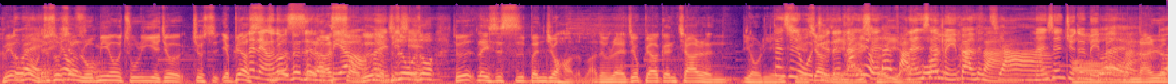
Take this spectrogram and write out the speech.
没有没有，就说像罗密欧朱丽叶就就是也不要那两个都死了，不要，不是我说就是类似私奔就好了嘛，对不对？就不要跟家人有联系，但是我觉得。男生男生没办法，男生绝对没办法，男人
